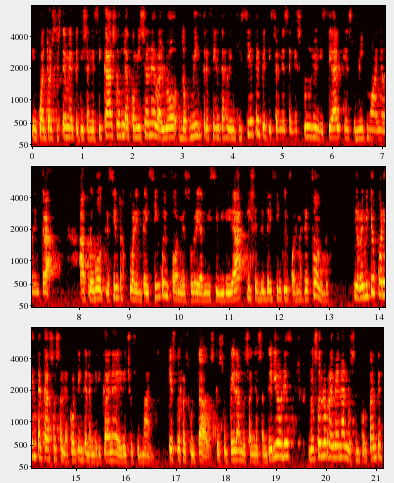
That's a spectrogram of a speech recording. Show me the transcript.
En cuanto al sistema de peticiones y casos, la Comisión evaluó 2.327 peticiones en estudio inicial en su mismo año de entrada. Aprobó 345 informes sobre admisibilidad y 75 informes de fondo y remitió 40 casos a la Corte Interamericana de Derechos Humanos. Estos resultados, que superan los años anteriores, no solo revelan los importantes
